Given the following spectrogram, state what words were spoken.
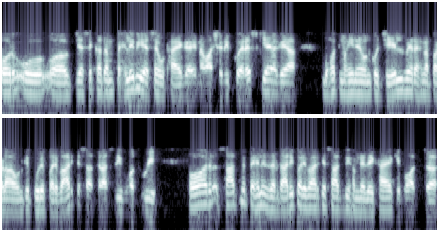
और वो जैसे कदम पहले भी ऐसे उठाए गए, नवाज़ शरीफ को अरेस्ट किया गया, बहुत महीने उनको जेल में रहना पड़ा, उनके पूरे परिवार के साथ त्रासदी बहुत हुई। और साथ में पहले जरदारी परिवार के साथ भी हमने देखा है कि बहुत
